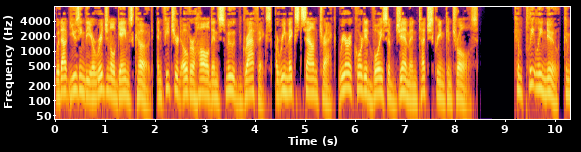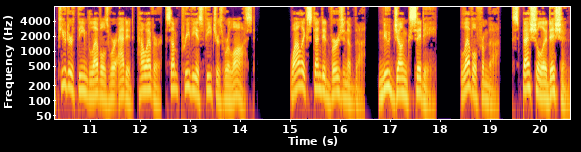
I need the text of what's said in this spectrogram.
without using the original game's code, and featured overhauled and smoothed graphics, a remixed soundtrack, re-recorded voice of Jim and touchscreen controls. Completely new, computer-themed levels were added, however, some previous features were lost. While extended version of the New Junk City level from the Special Edition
